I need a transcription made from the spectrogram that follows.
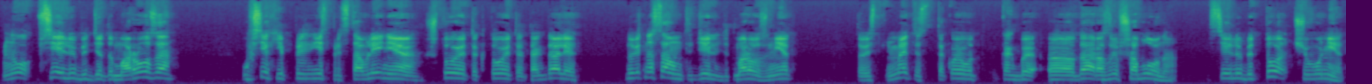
Ну, все любят Деда Мороза, у всех есть представление, что это, кто это и так далее. Но ведь на самом-то деле Дед Мороза нет. То есть, понимаете, такой вот, как бы, э, да, разрыв шаблона. Все любят то, чего нет.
